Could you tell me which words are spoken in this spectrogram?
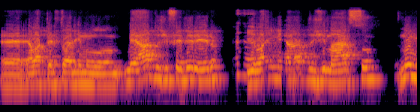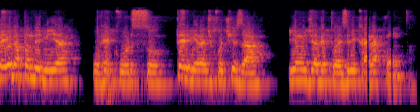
é, ela apertou ali no meados de fevereiro uhum. e lá em meados de março, no meio da pandemia, o recurso termina de cotizar e um dia depois ele cai na conta.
